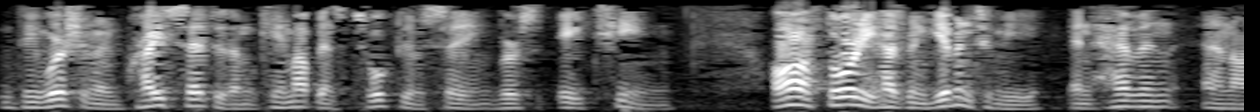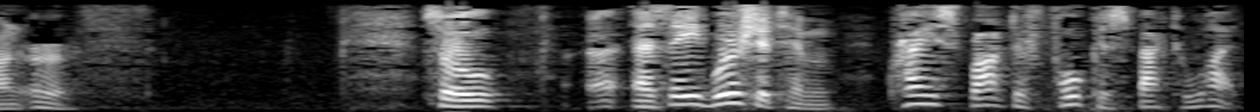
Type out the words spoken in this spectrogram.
they worshiped him. Christ said to them, came up and spoke to them, saying, verse 18, All authority has been given to me in heaven and on earth. So, uh, as they worshipped him, Christ brought their focus back to what?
